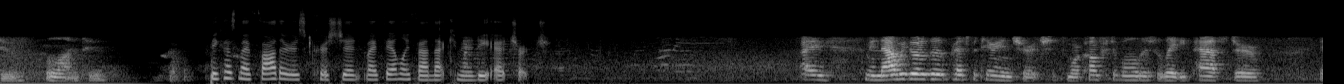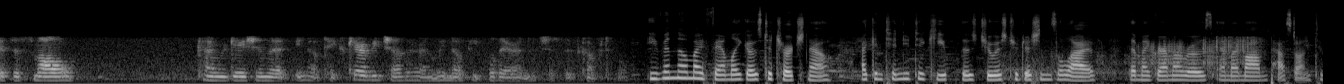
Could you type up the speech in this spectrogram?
to belong to. Because my father is Christian, my family found that community at church. I, I mean, now we go to the Presbyterian church. It's more comfortable. There's a lady pastor. It's a small congregation that you know takes care of each other, and we know people there, and it's just it's comfortable. Even though my family goes to church now, I continue to keep those Jewish traditions alive that my grandma Rose and my mom passed on to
